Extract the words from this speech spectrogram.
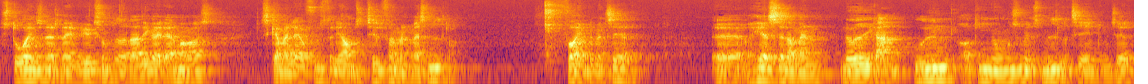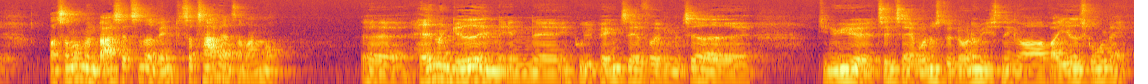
Store internationale virksomheder, der ligger i Danmark også, skal man lave fuldstændig om, så tilføjer man en masse midler for at implementere det. Øh, og her sætter man noget i gang, uden at give nogen som helst midler til at implementere det. Og så må man bare sætte sig ned og vente, så tager det altså mange år. Øh, havde man givet en, en, øh, en pulje penge til at få implementeret øh, de nye øh, tiltag om understøttende undervisning og varieret skoledag,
